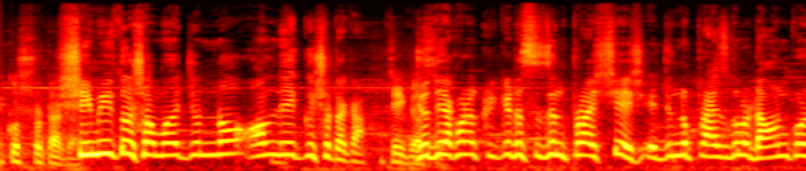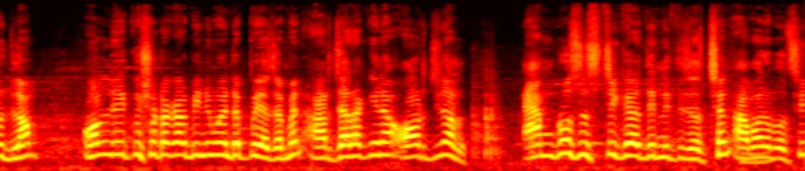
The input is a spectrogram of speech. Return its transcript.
একুশশো টাকা। সীমিত সময়ের জন্য অনলি একুশশো টাকা। যদি এখন ক্রিকেটের সিজন প্রায় শেষ এর জন্য প্রাইসগুলো ডাউন করে দিলাম অনলি একুশশো টাকার বিনিময়টা পেয়ে যাবেন। আর যারা কিনা অরিজিনাল অ্যাম্ব্রোস স্টিকার দিয়ে নিতে যাচ্ছেন আবার বলছি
